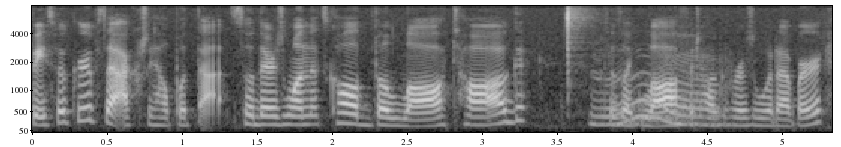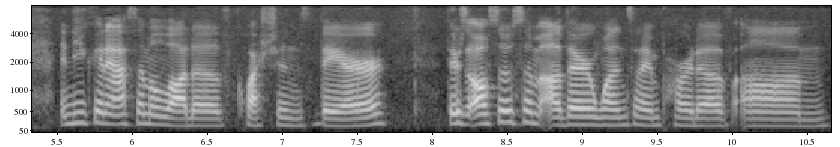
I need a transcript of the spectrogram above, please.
Facebook groups that actually help with that. So there's one that's called the Law Tog. So it's like law photographers, whatever, and you can ask them a lot of questions there. There's also some other ones that I'm part of. Um,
